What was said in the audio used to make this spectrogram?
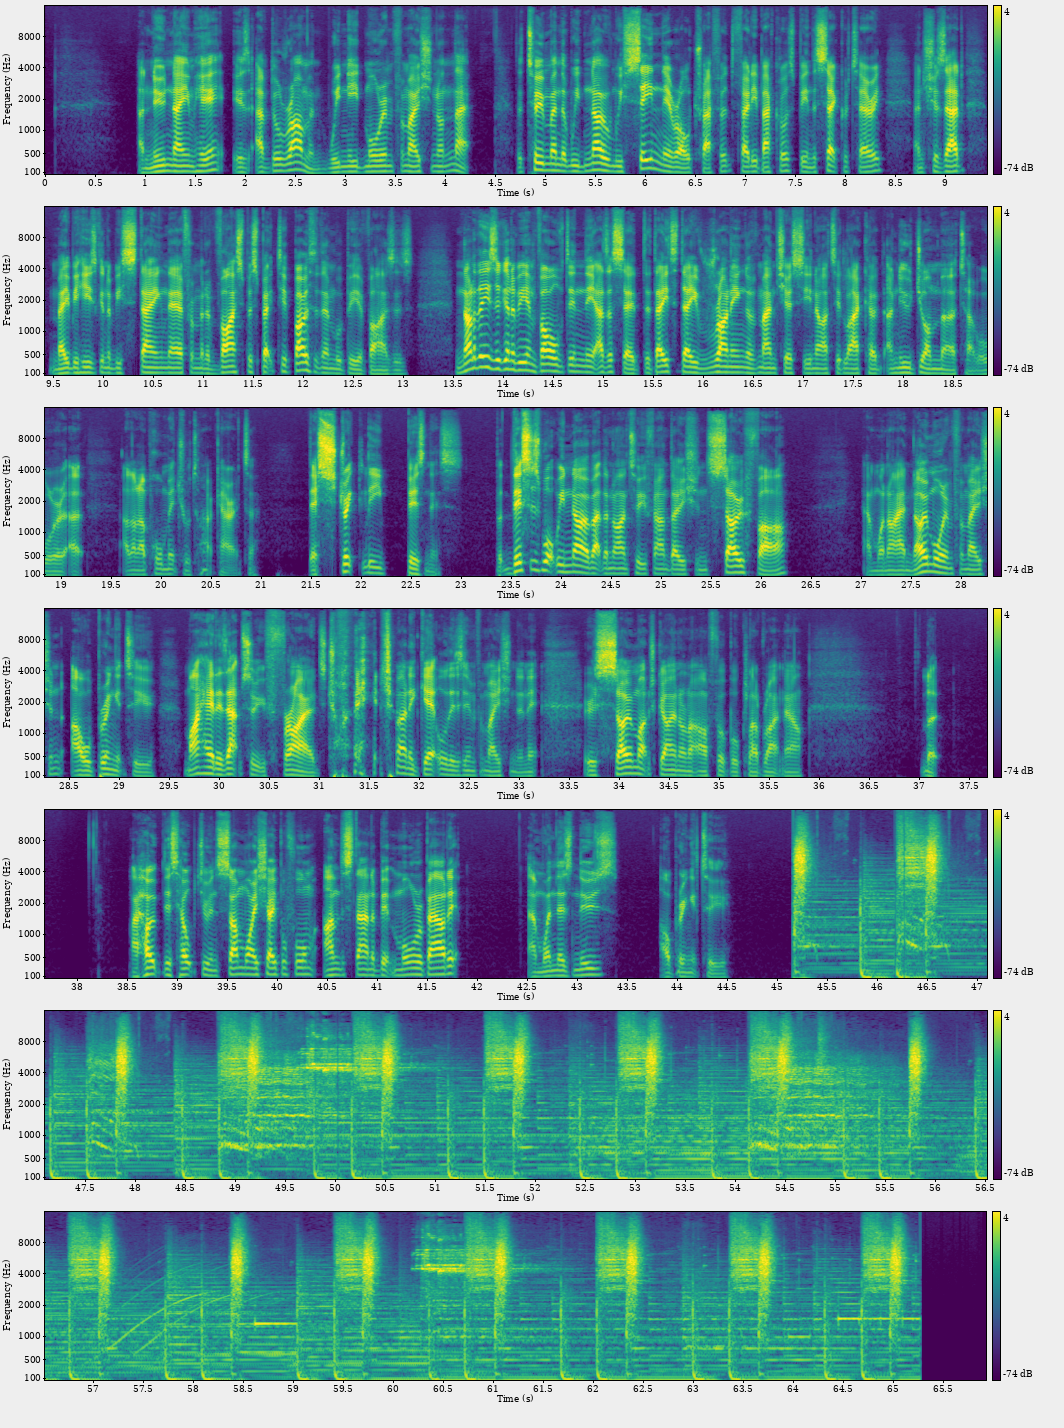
A new name here is Abdul Rahman. We need more information on that. The two men that we know and we've seen near Old Trafford, Fadi Bakos being the secretary, and Shazad, maybe he's going to be staying there from an advice perspective. Both of them would be advisors. None of these are going to be involved in the, as I said, the day-to-day running of Manchester United like a, a new John Murtough or a, I don't know, Paul Mitchell type character. They're strictly business. But this is what we know about the 9-2 Foundation so far and when I have no more information, I will bring it to you. My head is absolutely fried trying, trying to get all this information in it. There is so much going on at our football club right now. Look, I hope this helped you in some way, shape, or form understand a bit more about it. And when there's news, I'll bring it to you.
